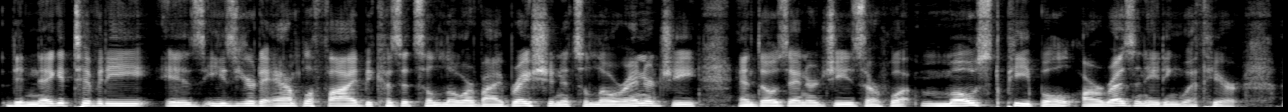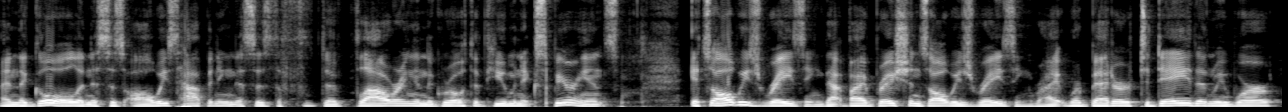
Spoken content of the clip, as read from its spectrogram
the negativity is easier to amplify because it's a lower vibration, it's a lower energy, and those energies are what most people are resonating with here. And the goal, and this is always happening, this is the, the flowering and the growth of human experience, it's always raising. That vibration's always raising, right? We're better today than we were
